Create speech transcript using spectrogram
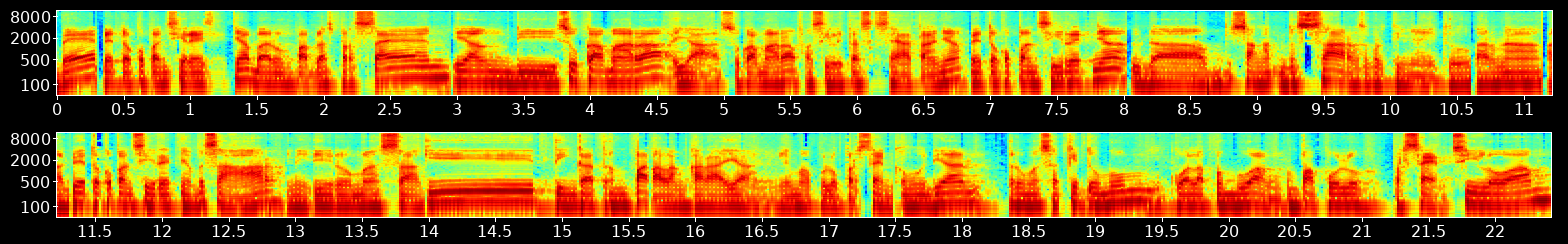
bed, bed occupancy rate-nya baru 14%, yang yang di Sukamara, ya Sukamara fasilitas kesehatannya bed occupancy rate-nya sudah sangat besar sepertinya itu. Karena bed occupancy rate-nya besar, ini di rumah sakit tingkat 4 Palangkaraya 50%. Kemudian rumah sakit umum Kuala Pembuang 40%. Siloam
